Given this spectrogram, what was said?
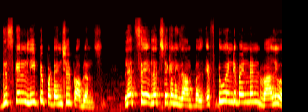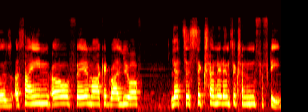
this can lead to potential problems. Let's say, let's take an example. If two independent valuers assign a fair market value of, let's say, 600 and 650,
